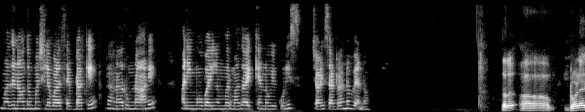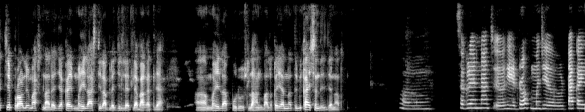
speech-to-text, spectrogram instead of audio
माझं नाव धम्मशिला बाळासाहेब डाके राहणार रुग्ण आहे आणि मोबाईल नंबर माझा एक्क्याण्णव एकोणीस चाळीस अठरा नव्याण्णव. तर डोळ्याचे प्रॉब्लेम असणाऱ्या ज्या काही महिला असतील आपल्या जिल्ह्यातल्या भागातल्या महिला पुरुष लहान बालकं यांना तुम्ही काय संदेश देणार? सगळ्यांनाच हे ड्रॉप म्हणजे टाकाय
